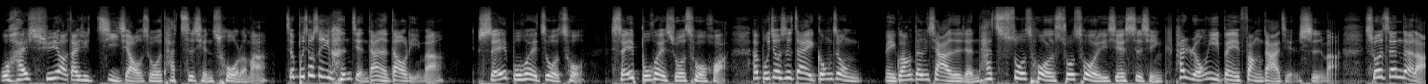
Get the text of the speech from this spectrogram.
我还需要再去计较说他之前错了吗？这不就是一个很简单的道理吗？谁不会做错？谁不会说错话？而不就是在公众镁光灯下的人，他说错了，说错了一些事情，他容易被放大检视嘛？说真的啦，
